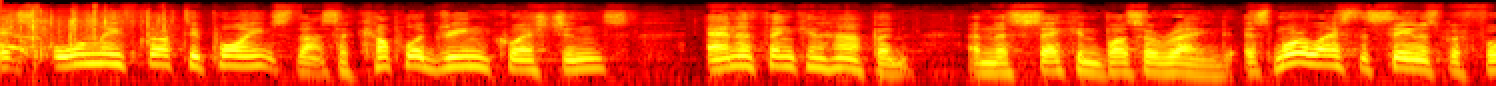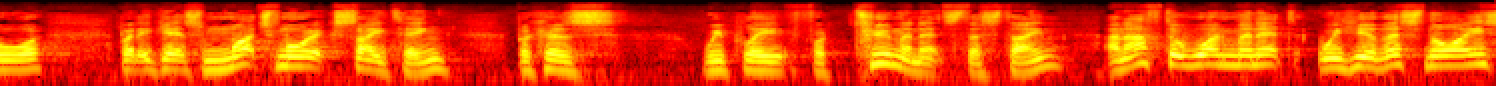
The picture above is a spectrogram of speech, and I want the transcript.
It's only 30 points. That's a couple of green questions. Anything can happen in the second buzzer round. It's more or less the same as before, but it gets much more exciting because we play for two minutes this time. And after one minute, we hear this noise.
